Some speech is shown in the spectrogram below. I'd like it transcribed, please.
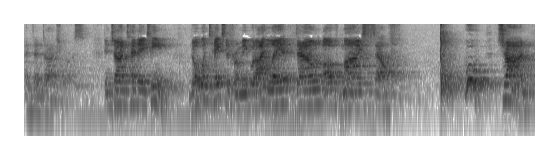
and then die for us. In John 10.18, no one takes it from me, but I lay it down of myself. Woo! John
